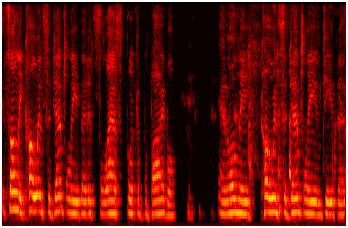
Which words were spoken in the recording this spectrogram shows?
it's only coincidentally that it's the last book of the Bible, and only coincidentally, indeed, that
